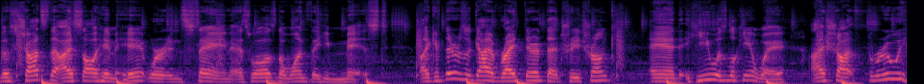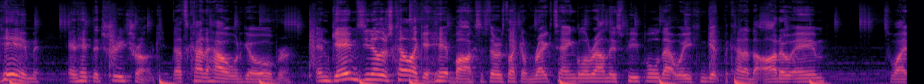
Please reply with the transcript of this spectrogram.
the shots that I saw him hit were insane, as well as the ones that he missed. Like, if there was a guy right there at that tree trunk, and he was looking away, I shot through him and hit the tree trunk. That's kind of how it would go over. In games, you know, there's kind of like a hitbox. If there's like a rectangle around these people, that way you can get the kind of the auto aim. That's why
